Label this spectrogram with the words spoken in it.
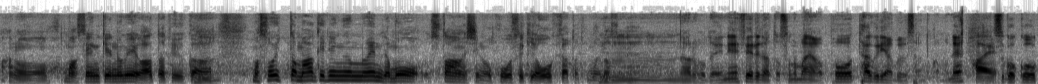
ああの、まあ、先見の明があったというか、うん、まあ、そういったマーケティングの面でもスターン氏の功績は大きかったと思いますね。なるほど。NFL だとその前はポー・タグリアブーさんとかもね、はい、すごく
